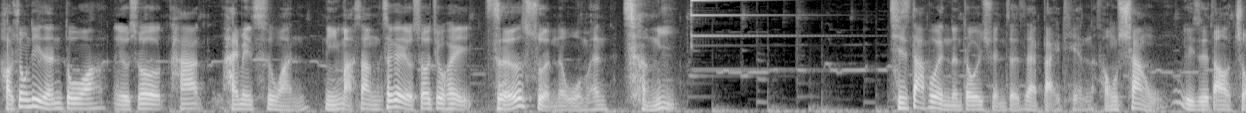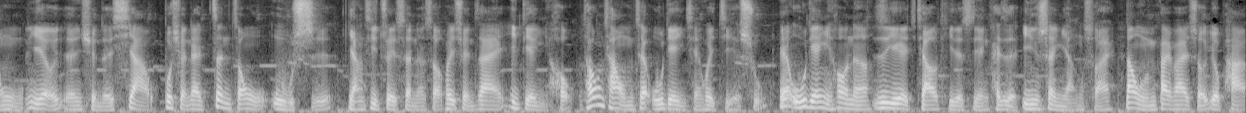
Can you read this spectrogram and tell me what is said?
好兄弟人多啊，有时候他还没吃完，你马上这个有时候就会折损了我们诚意。其实大部分人都会选择在白天，从上午一直到中午，也有人选择下午，不选在正中午午时，阳气最盛的时候，会选在一点以后。通常我们在五点以前会结束，因为五点以后呢，日夜交替的时间开始阴盛阳衰。那我们拜拜的时候又怕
